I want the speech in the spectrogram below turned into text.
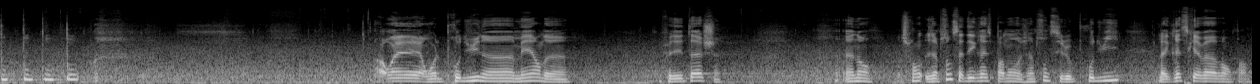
Pou, pou, pou. Ouais, on voit le produit là, merde. Ça fait des taches. Ah non, j'ai l'impression que ça dégraisse, pardon. J'ai l'impression que c'est le produit, la graisse qu'il y avait avant, pardon.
